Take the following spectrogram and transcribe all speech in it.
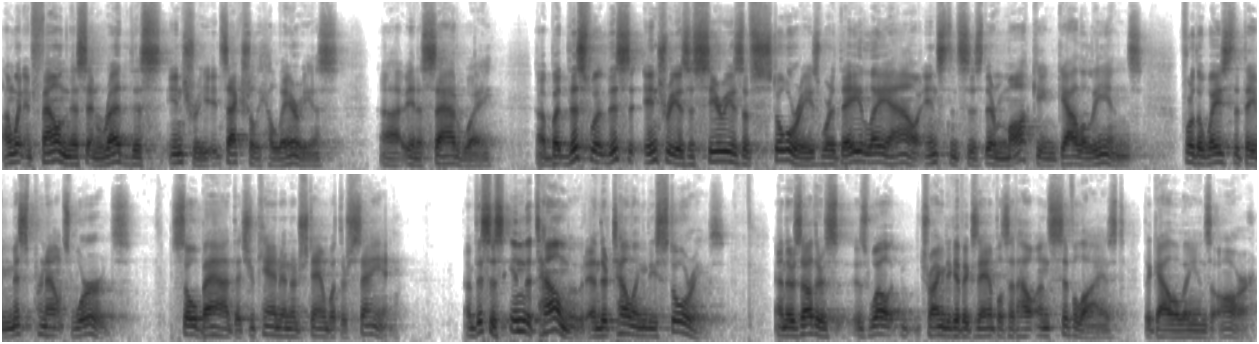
I went and found this and read this entry. It's actually hilarious uh, in a sad way. Uh, but this, one, this entry is a series of stories where they lay out instances, they're mocking Galileans for the ways that they mispronounce words so bad that you can't understand what they're saying. And this is in the Talmud, and they're telling these stories. And there's others as well trying to give examples of how uncivilized the Galileans are.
